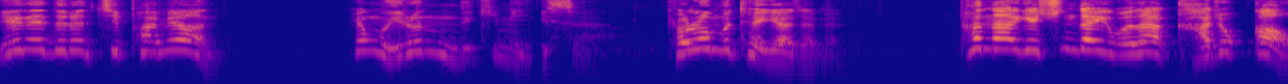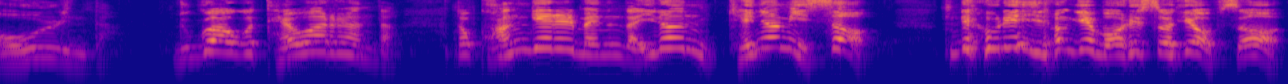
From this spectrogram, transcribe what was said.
얘네들은 집 하면 그냥 뭐 이런 느낌이 있어요. 결론부터 얘기하자면 편하게 쉰다기보다 가족과 어울린다. 누구하고 대화를 한다. 또 관계를 맺는다. 이런 개념이 있어. 근데 우리는 이런 게 머릿속에 없어.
